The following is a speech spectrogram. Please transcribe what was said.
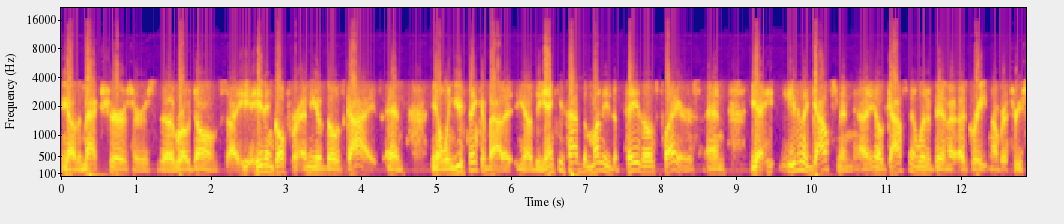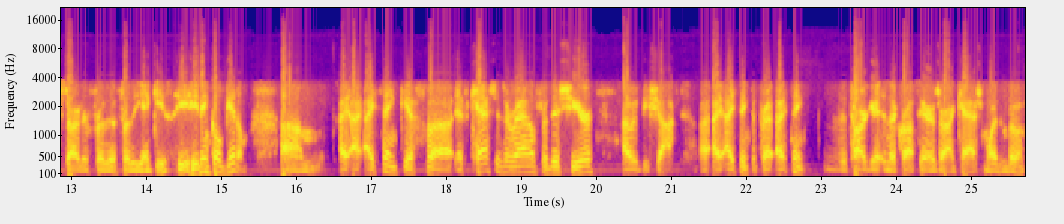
You know, the Max Scherzers, the Rodons. Uh, he, he didn't go for any of those guys. And you know, when you think about it, you know, the Yankees have the money to pay those players, and yeah, he, even the Gausman. Uh, you know, Gausman would have been a, a great number three starter for the for the Yankees. He he didn't go get him. Um, I, I, I think if uh, if Cash is around for this year, I would be shocked. I, I think the pre- I think the target and the crosshairs are on Cash more than Boone.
